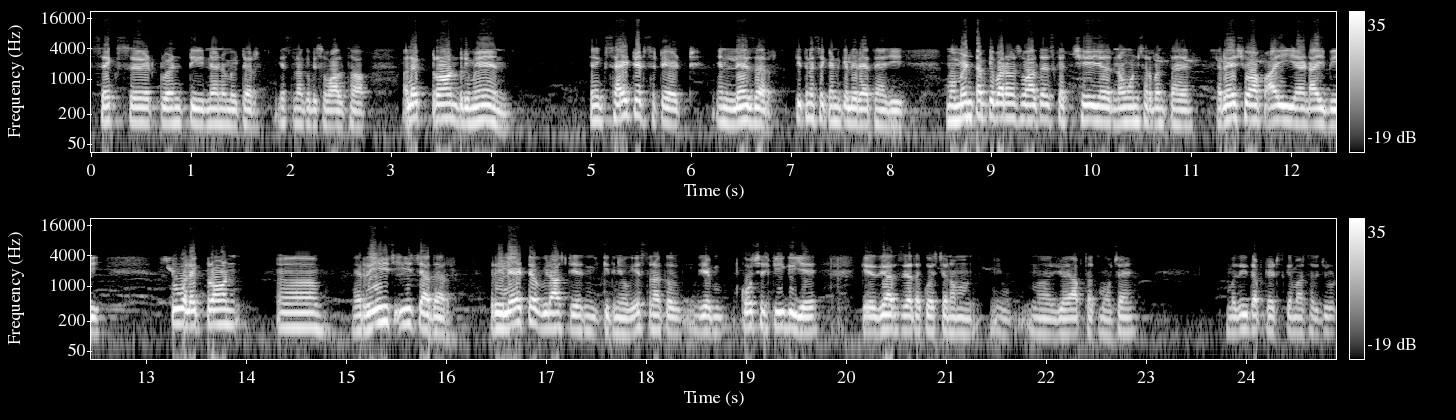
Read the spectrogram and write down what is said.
six twenty nanometre इस तरह का भी सवाल था। Electron remain in excited state in laser कितने सेकंड के लिए रहते हैं जी? मोमेंटम के बारे में सवाल था, इसका छः या नौ आंसर बनता है। Ratio of I and I B two electron reach each other relative velocity कितनी होगी? इस तरह का ये कोशिश की गई है कि ज़्यादा से ज़्यादा क्वेश्चन हम जो है आप तक पहुँचाएँ। मज़ीद अपडेट्स के हमारे साथ ज़रूर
